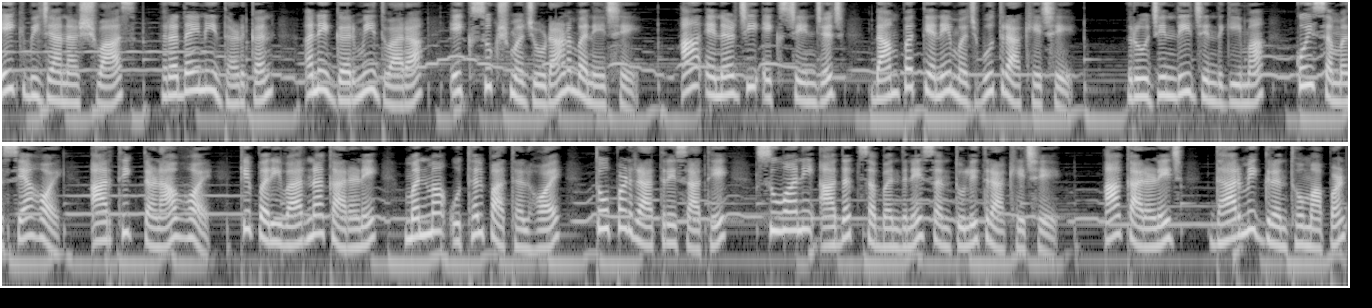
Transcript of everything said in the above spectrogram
એકબીજાના શ્વાસ, હૃદયની ધડકન અને ગરમી દ્વારા એક સૂક્ષ્મ જોડાણ બને છે. આ એનર્જી એક્સચેન્જ જ દાંપત્યને મજબૂત રાખે છે. રોજિંદી જિંદગીમાં કોઈ સમસ્યા હોય, આર્થિક તણાવ હોય કે પરિવારના કારણે મનમાં ઉથલપાથલ હોય તો પણ રાત્રે સાથે સુવાની આદત સંબંધને સંતુલિત રાખે છે. આ કારણે જ ધાર્મિક ગ્રંથોમાં પણ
